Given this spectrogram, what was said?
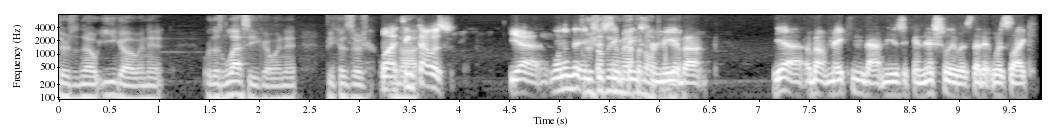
there's no ego in it, or there's less ego in it because there's Well, I think that was, yeah, one of the interesting things for me yeah. about, yeah, about making that music initially was that it was like,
